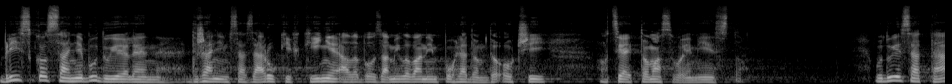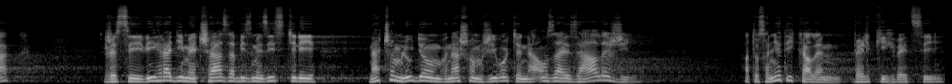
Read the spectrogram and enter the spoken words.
Blízko sa nebuduje len držaním sa za ruky v kine alebo zamilovaným pohľadom do očí, hoci aj to má svoje miesto. Buduje sa tak, že si vyhradíme čas, aby sme zistili, na čom ľuďom v našom živote naozaj záleží. A to sa netýka len veľkých vecí.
